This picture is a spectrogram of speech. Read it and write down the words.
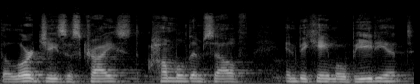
the Lord Jesus Christ humbled himself and became obedient?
